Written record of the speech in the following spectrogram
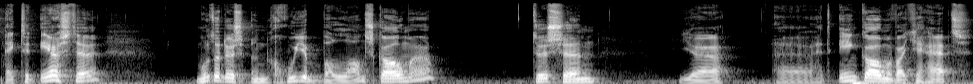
Kijk, ten eerste moet er dus een goede balans komen tussen je, uh, het inkomen wat je hebt,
